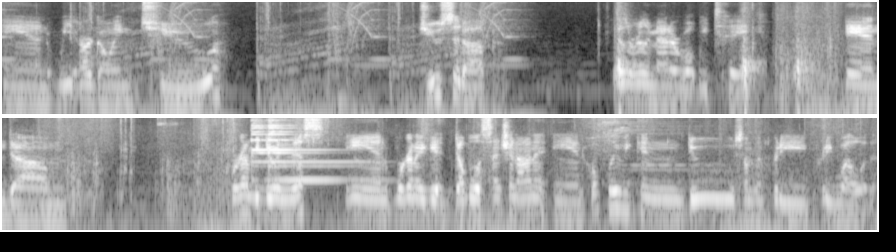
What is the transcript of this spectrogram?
and we are going to juice it up. It doesn't really matter what we take. And um, we're going to be doing this, and we're going to get double ascension on it, and hopefully we can do something pretty pretty well with it.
